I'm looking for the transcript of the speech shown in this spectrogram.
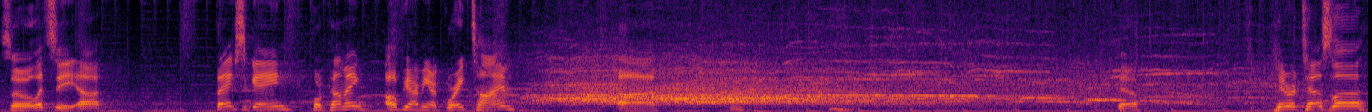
So let's see. Uh, thanks again for coming. I hope you're having a great time. Yeah. Here at Tesla,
